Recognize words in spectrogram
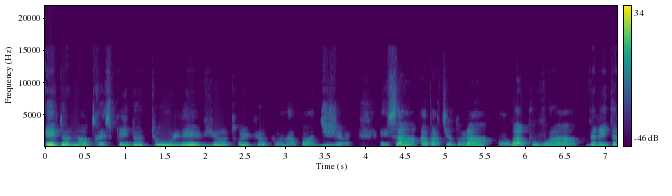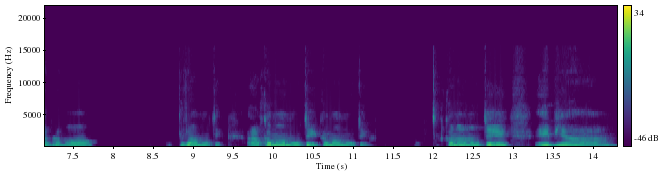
et de notre esprit de tous les vieux trucs qu'on n'a pas digérés. Et ça, à partir de là, on va pouvoir véritablement pouvoir monter. Alors comment monter? Comment monter? Comment monter? Eh bien,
